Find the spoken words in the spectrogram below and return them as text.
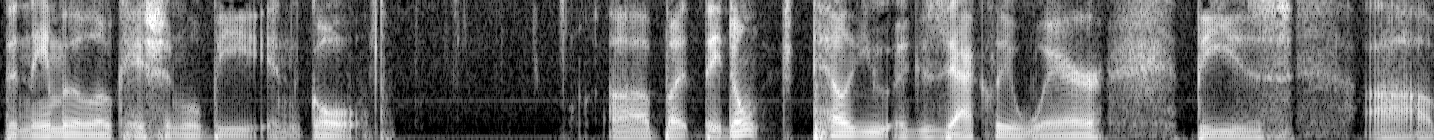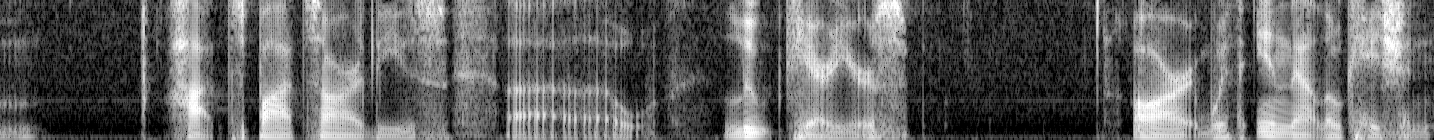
the name of the location will be in gold. Uh, but they don't tell you exactly where these um, hot spots are. These uh, loot carriers are within that location.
